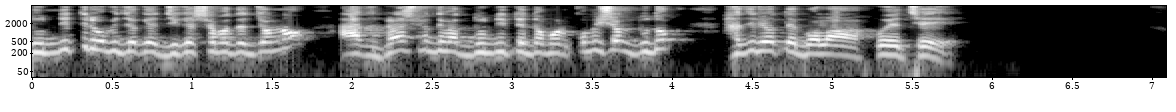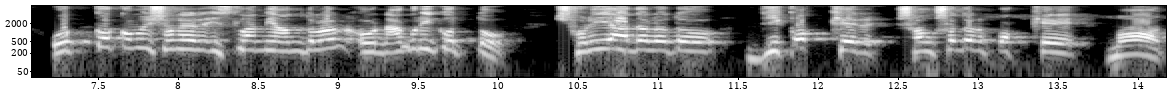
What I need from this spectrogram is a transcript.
দুর্নীতির অভিযোগে জিজ্ঞাসাবাদের জন্য আজ বৃহস্পতিবার দুর্নীতি দমন কমিশন দুদক হাজির হতে বলা হয়েছে। ঐক্য কমিশনের ইসলামী আন্দোলন ও নাগরিকত্ব সরিয়া আদালত দ্বিকক্ষের সংশোধন পক্ষে মত।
